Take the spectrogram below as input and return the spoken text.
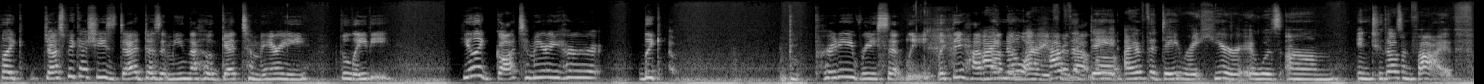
like just because she's dead doesn't mean that he'll get to marry the lady. He like got to marry her like pretty recently. Like they have not i know been i have the date long. i have the date right here it was um in 2005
